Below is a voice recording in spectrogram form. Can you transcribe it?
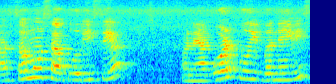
આ સમોસા પૂરી છે અને આ ગોળ પૂરી બનાવીશ.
